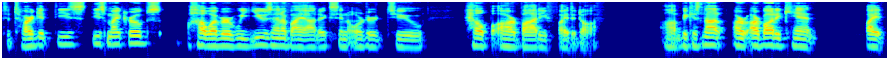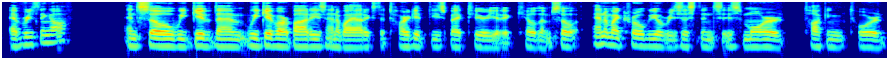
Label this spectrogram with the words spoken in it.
to target these these microbes. However, we use antibiotics in order to help our body fight it off, uh, because not our, our body can't fight everything off, and so we give them we give our bodies antibiotics to target these bacteria to kill them. So antimicrobial resistance is more talking toward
